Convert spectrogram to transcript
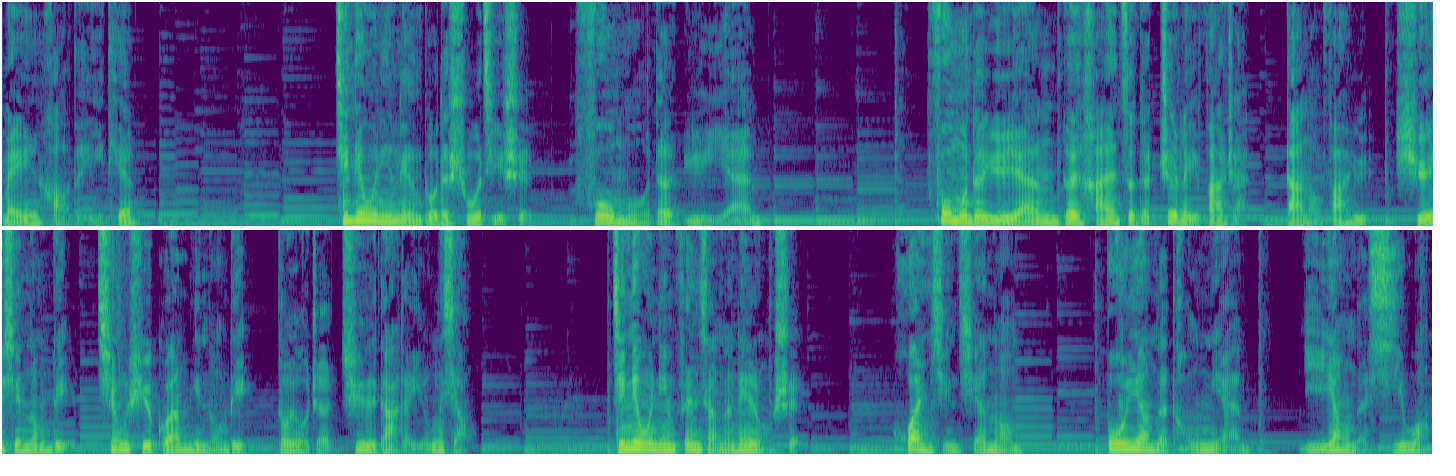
美好的一天。今天为您领读的书籍是《父母的语言》。父母的语言对孩子的智力发展、大脑发育、学习能力、情绪管理能力都有着巨大的影响。今天为您分享的内容是：唤醒潜能。不一样的童年，一样的希望。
